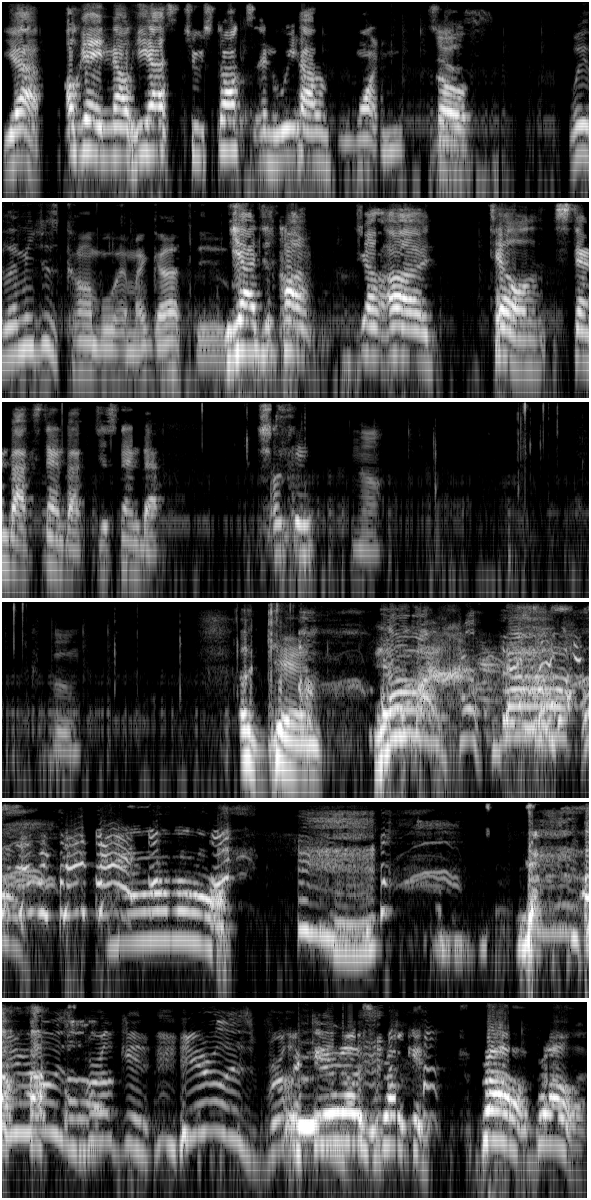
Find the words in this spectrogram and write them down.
Yeah. Okay, now he has two stocks and we have one. So, Yes. Wait, let me just combo him. I got this. yeah, just call ju- uh, Till, stand back, stand back, just stand back. Okay. No. Kaboom. Again. No! Oh my god! No! Hero is broken! Hero is broken! Hero is broken. Bro, bro.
